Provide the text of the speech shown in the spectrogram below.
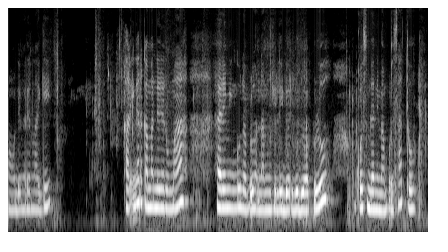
mau dengerin lagi. Kali ini rekaman dari rumah hari Minggu 26 Juli 2020 pukul 9.51.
